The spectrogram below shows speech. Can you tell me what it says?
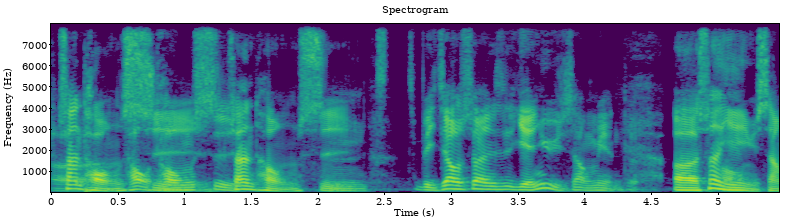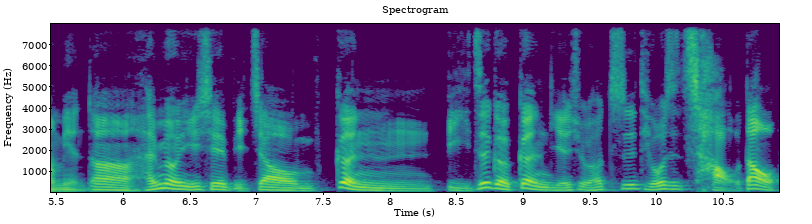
呃算同事，同事，算同事，嗯，比较算是言语上面的。呃，算言语上面的。那还没有一些比较更比这个更，也许要肢体或是吵到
